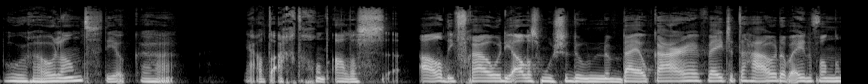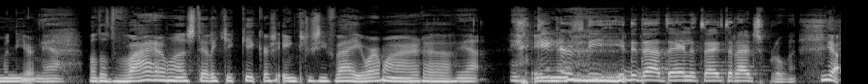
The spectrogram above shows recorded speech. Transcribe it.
Broer Roland, die ook eh, ja, op de achtergrond alles, al die vrouwen die alles moesten doen, bij elkaar heeft weten te houden op een of andere manier. Ja. Want dat waren een stelletje kikkers, inclusief wij hoor. Maar eh, Ja. Kikkers die inderdaad de hele tijd eruit sprongen. ja.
